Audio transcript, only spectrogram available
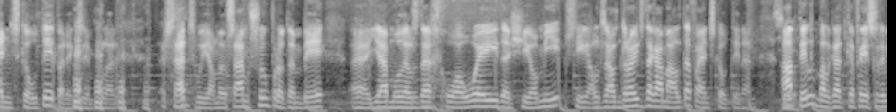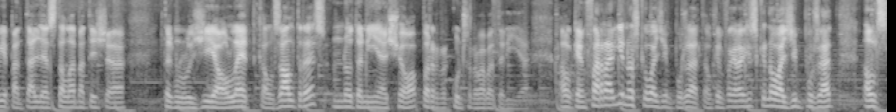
anys que ho té, per exemple. Saps? Vull dir, el meu Samsung, però també eh, hi ha models de Huawei, de Xiaomi... O sigui, els Androids de gamma alta fa anys que ho tenen. Sí. Sí. Apple, malgrat que feia servir pantalles de la mateixa tecnologia OLED que els altres, no tenia això per conservar bateria. El que em fa ràbia no és que ho hagin posat, el que em fa ràbia és que no ho hagin posat els,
